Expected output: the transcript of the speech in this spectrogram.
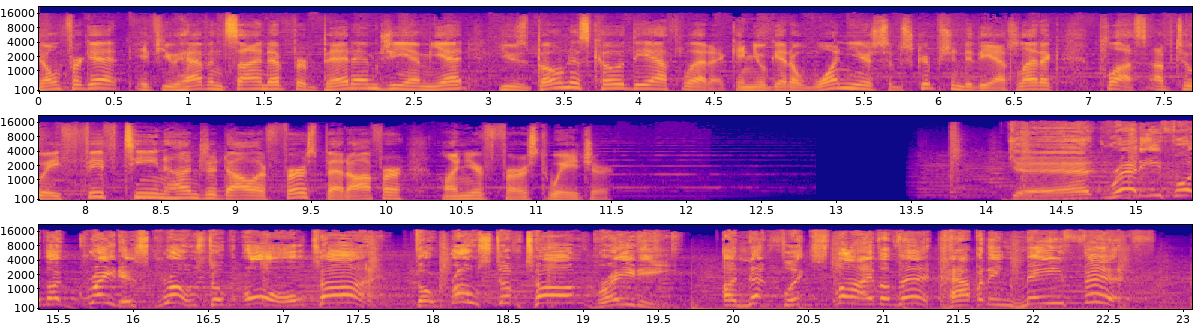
Don't forget, if you haven't signed up for BetMGM yet, use bonus code The Athletic, and you'll get a one-year subscription to The Athletic, plus up to a $1,500 first bet offer on your first wager. Get ready for the greatest roast of all time the Roast of Tom Brady, a Netflix live event happening May 5th.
